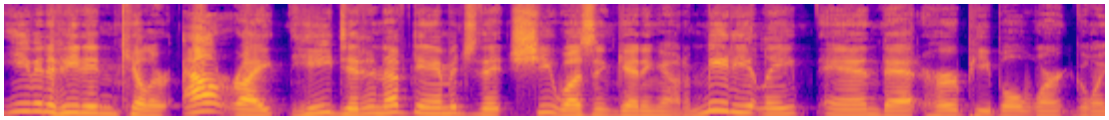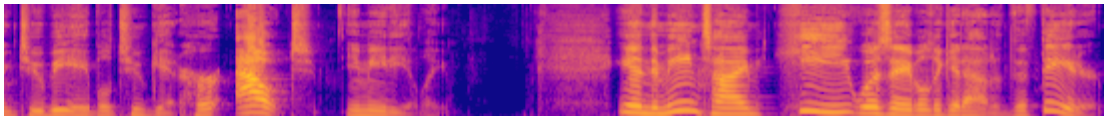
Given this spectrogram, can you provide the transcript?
even if he didn't kill her outright, he did enough damage that she wasn't getting out immediately and that her people weren't going to be able to get her out immediately. In the meantime, he was able to get out of the theater.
